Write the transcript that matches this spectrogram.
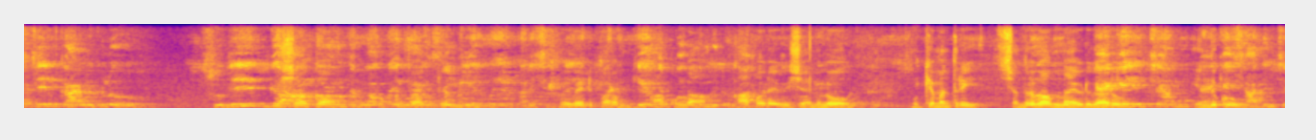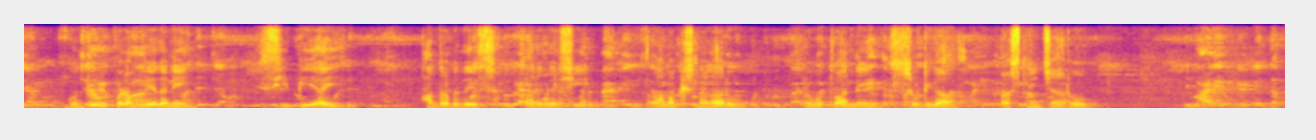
స్టీల్ కార్మికులు సుదీర్ఘ ఆందోళన తర్వాత ప్రైవేట్ పరం కాకుండా కాపాడే విషయంలో ముఖ్యమంత్రి చంద్రబాబు నాయుడు గారు ఎందుకు గొంతు విప్పడం లేదని సిపిఐ. ఆంధ్రప్రదేశ్ కార్యదర్శి రామకృష్ణ గారు ప్రభుత్వాన్ని సూటిగా ప్రశ్నించారు. ఇవాళ ఏమిటంటే గత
